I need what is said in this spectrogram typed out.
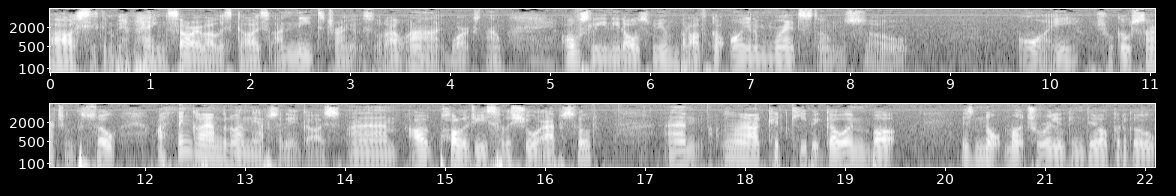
Oh, this is going to be a pain. Sorry about this, guys. I need to try and get this sorted out. Ah, it works now. Obviously, you need osmium, but I've got iron and redstone, so I shall go searching. So, I think I am going to end the episode here, guys. Um, apologies for the short episode. Um, I could keep it going, but there's not much really we can do. I've got to go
